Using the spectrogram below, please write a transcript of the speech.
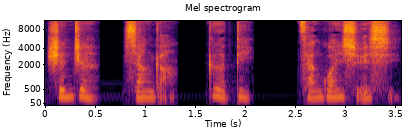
深圳。香港各地参观学习。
